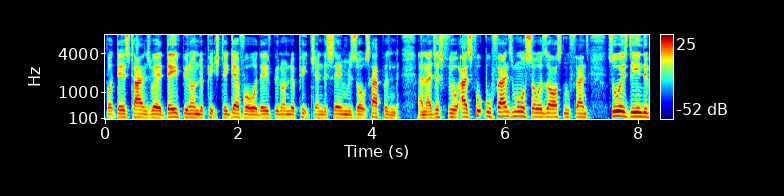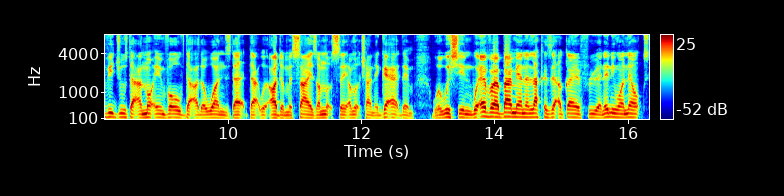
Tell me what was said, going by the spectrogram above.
but there's times where they've been on the pitch together or they've been on the pitch and the same results happen. And I just feel, as football fans, more so as Arsenal fans, it's always the individuals that are not involved that are the ones that that are the messiahs. I'm not saying I'm not trying to get at them. We're wishing whatever Aubameyang and Lacazette are going through, and anyone else,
